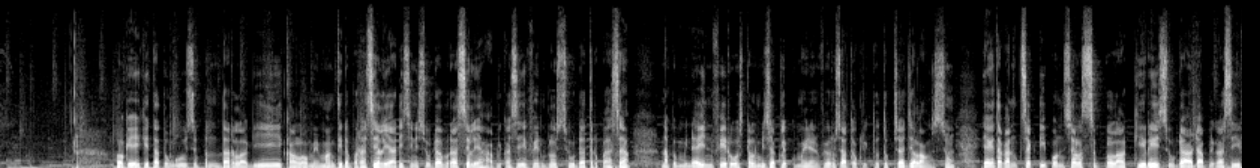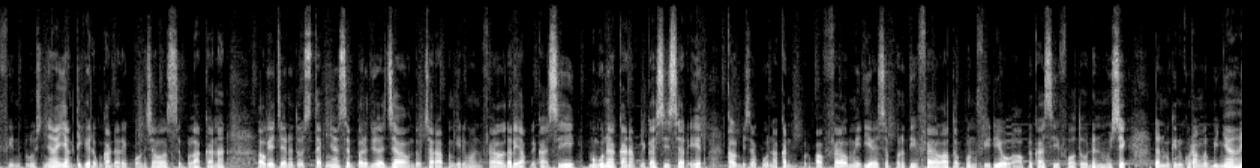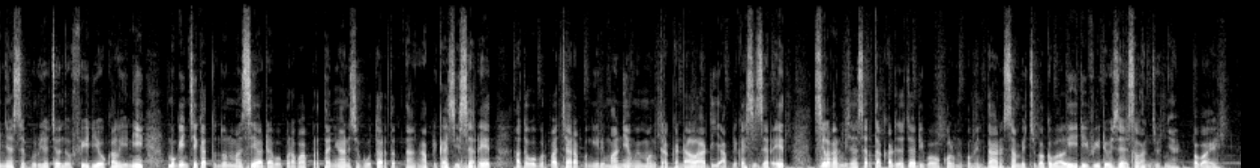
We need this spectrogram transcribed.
Oke, kita tunggu sebentar lagi kalau memang tidak berhasil ya. Di sini sudah berhasil ya. Aplikasi Plus sudah terpasang. Nah, pemindahan virus kalian bisa klik pemindahan virus atau klik tutup saja langsung. Ya, kita akan cek di ponsel sebelah kiri sudah ada aplikasi Plusnya yang dikirimkan dari ponsel sebelah kanan. Oke, jadi untuk stepnya seperti saja untuk cara pengiriman file dari aplikasi menggunakan aplikasi ShareIt. Kalian bisa gunakan beberapa file media seperti file ataupun video, aplikasi, foto dan musik musik. Dan mungkin kurang lebihnya hanya seperti saja untuk video kali ini. Mungkin jika tonton masih ada beberapa pertanyaan seputar tentang aplikasi ShareIt atau beberapa cara pengiriman yang memang terkendala di aplikasi ShareIt silahkan bisa sertakan saja di bawah kolom komentar. Sampai jumpa kembali di video saya selanjutnya. Bye bye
